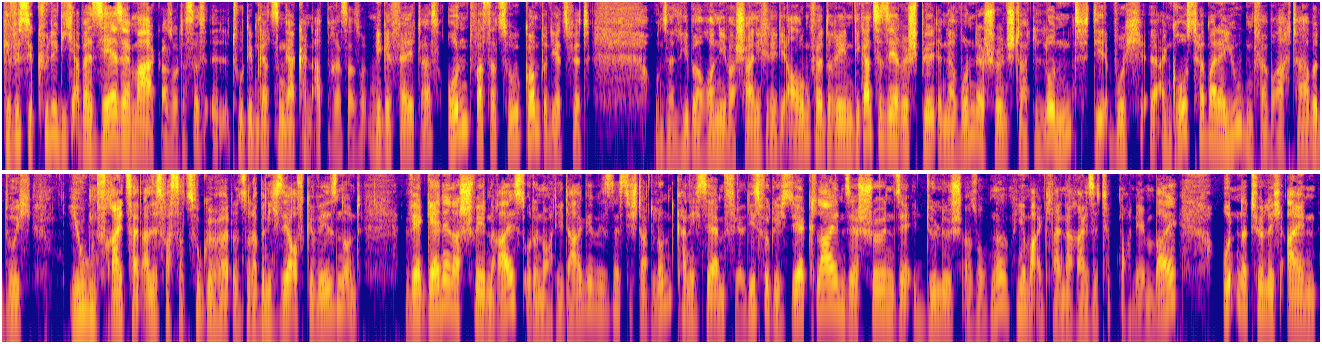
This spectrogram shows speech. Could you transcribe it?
gewisse Kühle, die ich aber sehr, sehr mag. Also das ist, äh, tut dem Ganzen gar keinen Abriss. Also mir gefällt das. Und was dazu kommt, und jetzt wird unser lieber Ronny wahrscheinlich wieder die Augen verdrehen, die ganze Serie spielt in der wunderschönen Stadt Lund, die, wo ich äh, einen Großteil meiner Jugend verbracht habe, durch Jugendfreizeit, alles was dazugehört und so. Da bin ich sehr oft gewesen und wer gerne nach Schweden reist oder noch nie da gewesen ist, die Stadt Lund kann ich sehr empfehlen. Die ist wirklich sehr klein, sehr schön, sehr idyllisch. Also ne, hier mal ein kleiner Reisetipp noch nebenbei. Und natürlich ein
